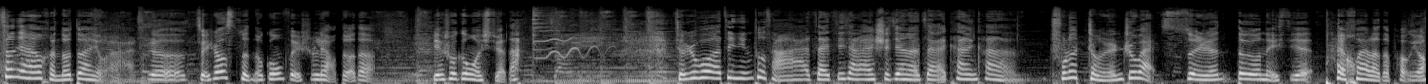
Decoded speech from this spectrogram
相信还有很多段友啊，这嘴上损的功夫也是了得的，别说跟我学的。九直播尽情吐槽啊，在接下来时间呢，再来看一看，除了整人之外，损人都有哪些太坏了的朋友。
